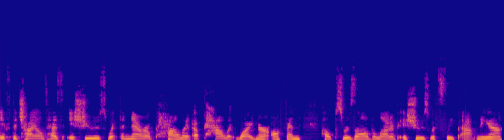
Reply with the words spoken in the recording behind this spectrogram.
If the child has issues with a narrow palate, a palate widener often helps resolve a lot of issues with sleep apnea.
